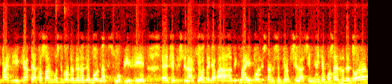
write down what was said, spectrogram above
υπάρχει κάποια αποσαρμοστικότητα. Δεν ότι δεν μπορεί να χρησιμοποιηθεί. Έτσι, στην αρχαιότητα, για παράδειγμα, οι πόλεις ήταν σε πιο ψηλά σημεία και όπως είδατε τώρα,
